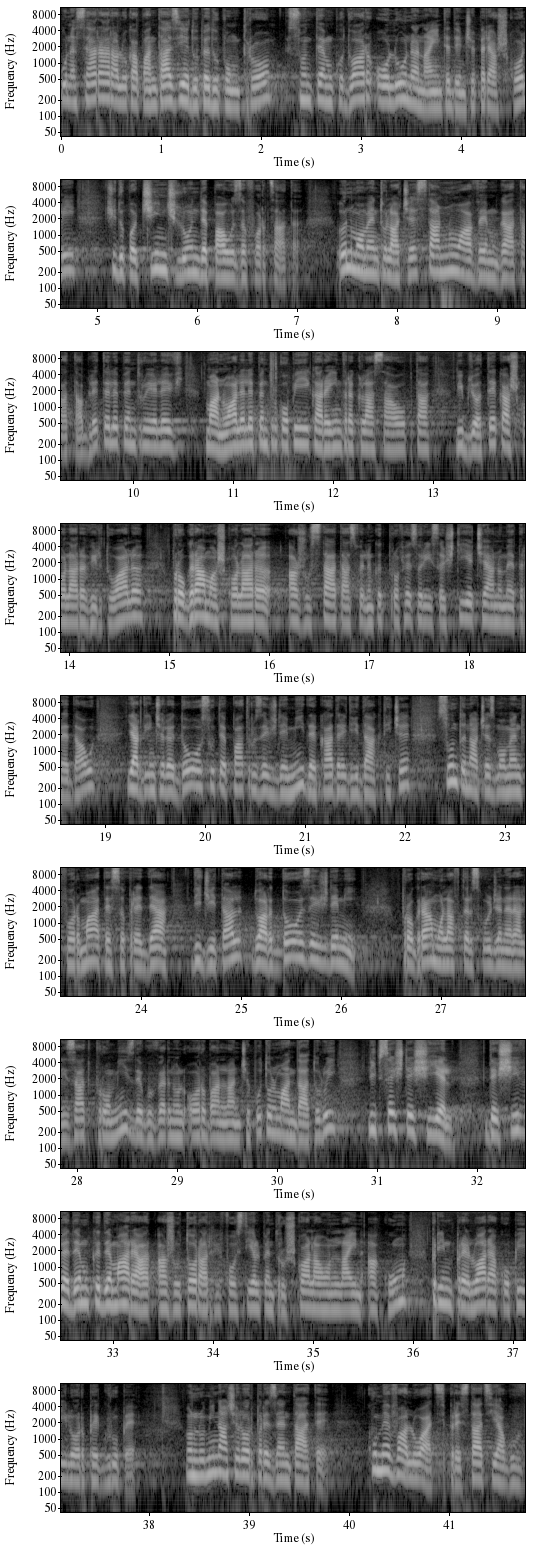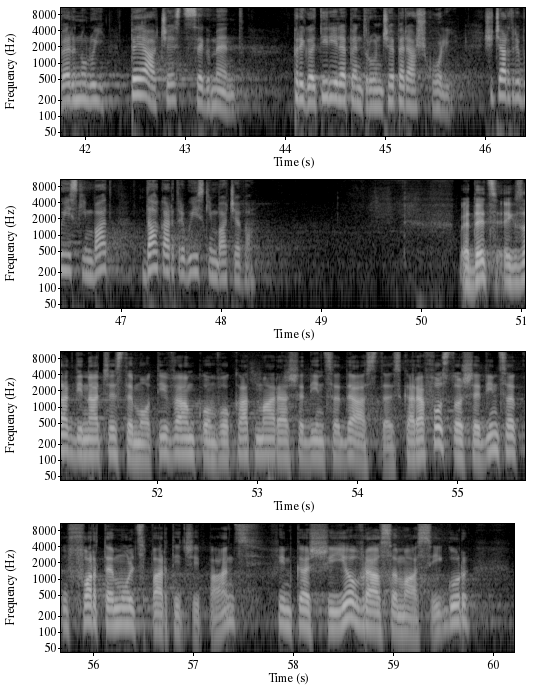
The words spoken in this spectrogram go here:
Bună seara, Raluca Pantazie, dupedu.ro. Suntem cu doar o lună înainte de începerea școlii și după cinci luni de pauză forțată. În momentul acesta nu avem gata tabletele pentru elevi, manualele pentru copiii care intră clasa a 8 biblioteca școlară virtuală, programă școlară ajustată astfel încât profesorii să știe ce anume predau, iar din cele 240.000 de cadre didactice sunt în acest moment formate să predea digital doar 20.000 programul After School generalizat promis de guvernul Orban la începutul mandatului, lipsește și el, deși vedem cât de mare ajutor ar fi fost el pentru școala online acum, prin preluarea copiilor pe grupe. În lumina celor prezentate, cum evaluați prestația guvernului pe acest segment, pregătirile pentru începerea școlii și ce ar trebui schimbat, dacă ar trebui schimbat ceva? Vedeți, exact din aceste motive am convocat marea ședință de astăzi, care a fost o ședință cu foarte mulți participanți, fiindcă și eu vreau să mă asigur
